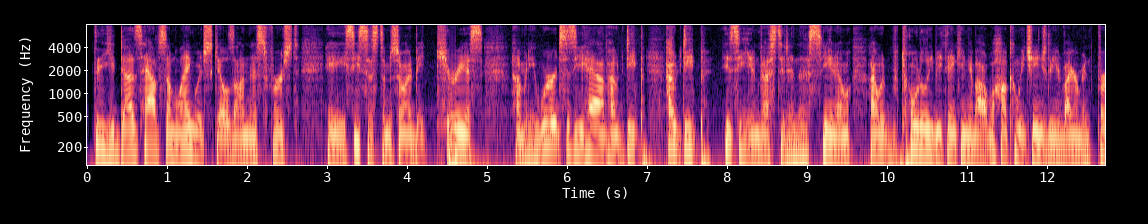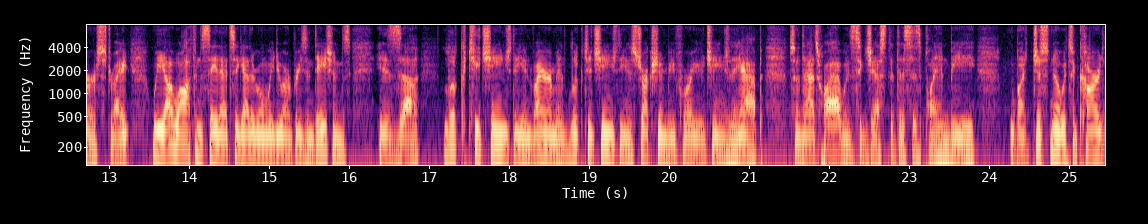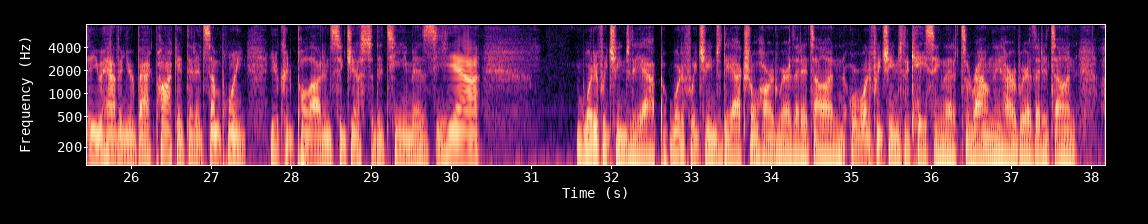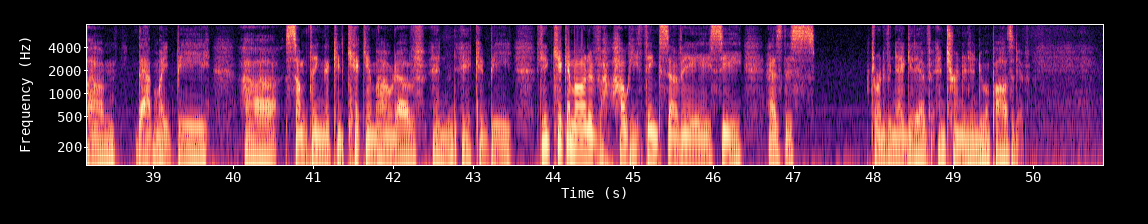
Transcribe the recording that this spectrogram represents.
he does have some language skills on this first AAC system, so I'd be curious how many words does he have? How deep? How deep is he invested in this? You know, I would totally be thinking about, well, how can we change the environment first, right? We often say that together when we do our presentations is uh, look to change the environment, look to change the instruction before you change the app. So that's why I would suggest that this is plan B. But just know it's a card that you have in your back pocket that at some point you could pull out and suggest to the team as, yeah, what if we change the app? What if we change the actual hardware that it's on? Or what if we change the casing that it's around the hardware that it's on? Um, that might be uh, something that could kick him out of, and it could be kick him out of how he thinks of AAC as this sort of negative and turn it into a positive.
